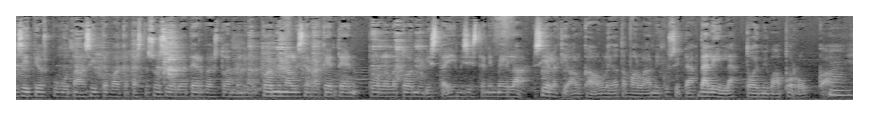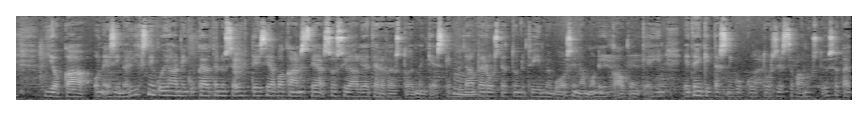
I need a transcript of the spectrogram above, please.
Ja sitten jos puhutaan sitten vaikka tästä sosiaali- ja terveystoimen niin toiminnallisen rakenteen puolella toimivista ihmisistä, niin meillä sielläkin alkaa olla jo tavallaan niin kuin sitä välillä toimivaa porukkaa. Hmm joka on esimerkiksi niin kuin ihan niin kuin käytännössä yhteisiä vakansseja sosiaali- ja terveystoimen kesken, mm. mitä on perustettu nyt viime vuosina moniin kaupunkeihin, etenkin tässä niin kuin kulttuurisessa vanhustyössä tai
